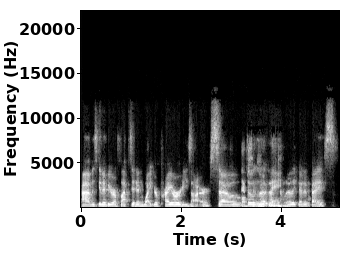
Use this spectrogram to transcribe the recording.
um, is going to be reflected in what your priorities are. So Absolutely. those are that's really good advice.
